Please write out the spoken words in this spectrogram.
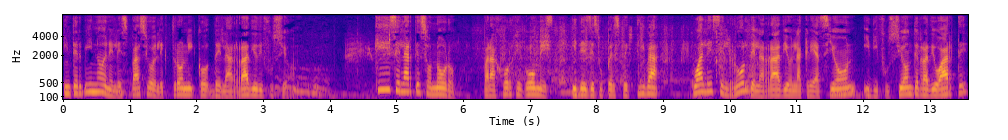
intervino en el espacio electrónico de la radiodifusión. ¿Qué es el arte sonoro para Jorge Gómez y desde su perspectiva ¿Cuál es el rol de la radio en la creación y difusión del radioarte?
